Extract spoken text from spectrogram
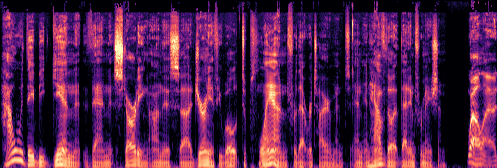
How would they begin then starting on this uh, journey, if you will, to plan for that retirement and, and have the, that information? Well, uh,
